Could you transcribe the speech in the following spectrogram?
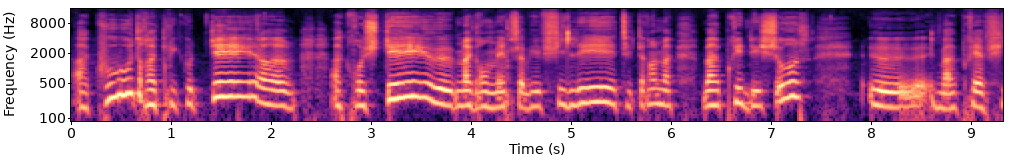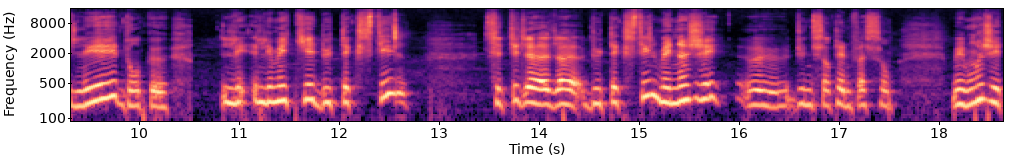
à coudre, à tricoter, à, crocheter. Euh, ma grand-mère savait filer, etc. M'a appris des choses. Euh, elle m'a appris à filer. Donc, euh, les, métiers du textile, c'était du textile ménager, d'une certaine façon. Mais moi, j'ai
